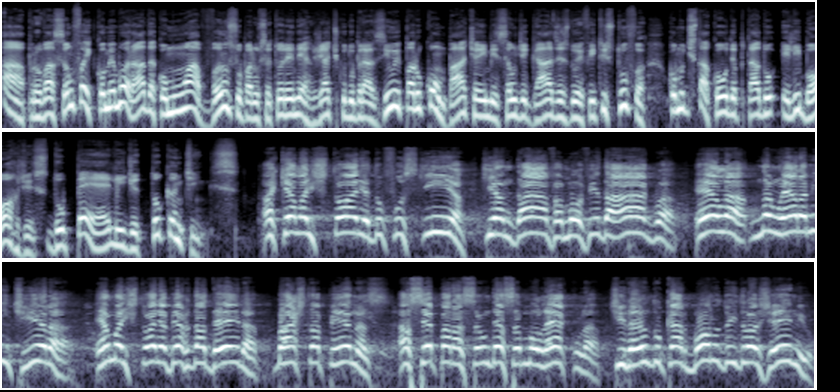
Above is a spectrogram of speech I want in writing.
A aprovação foi comemorada como um avanço para o setor energético do Brasil e para o combate à emissão de gases do efeito estufa, como destacou o deputado Eli Borges, do PL de Tocantins. Aquela história do Fusquinha que andava movido a água, ela não era mentira. É uma história verdadeira. Basta apenas a separação dessa molécula, tirando o carbono do hidrogênio.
